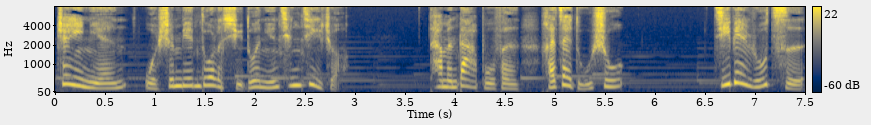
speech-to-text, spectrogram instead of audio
这一年，我身边多了许多年轻记者，他们大部分还在读书。即便如此，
